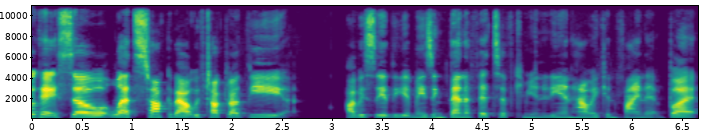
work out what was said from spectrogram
Okay, so let's talk about we've talked about the obviously the amazing benefits of community and how we can find it, but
